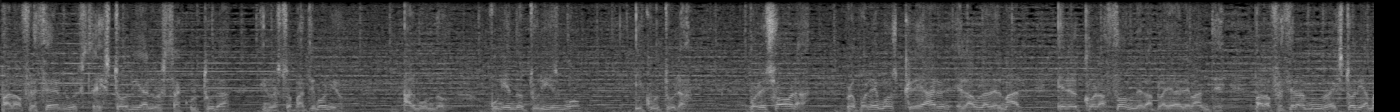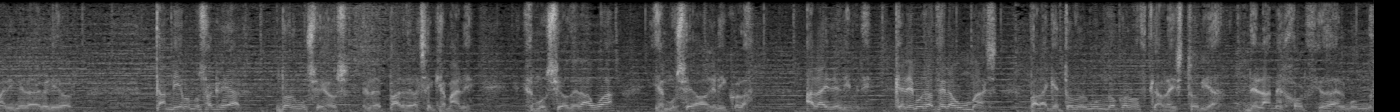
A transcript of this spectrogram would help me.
para ofrecer nuestra historia, nuestra cultura y nuestro patrimonio al mundo, uniendo turismo y cultura. Por eso ahora proponemos crear el Aula del Mar, en el corazón de la playa de Levante, para ofrecer al mundo la historia marinera de Benidorm. También vamos a crear dos museos en el Par de la Sequia Mare, el Museo del Agua y el Museo Agrícola, al aire libre. Queremos hacer aún más para que todo el mundo conozca la historia de la mejor ciudad del mundo.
